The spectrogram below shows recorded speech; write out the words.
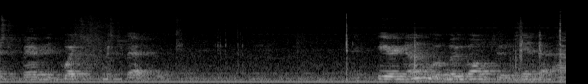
Mr. Bevan, any questions for Mr. Davenport? Hearing none, we'll move on to agenda item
